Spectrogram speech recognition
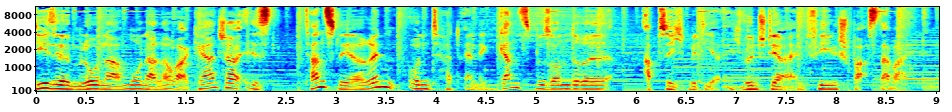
diese Mona, Mona Laura Kertscher ist Tanzlehrerin und hat eine ganz besondere Absicht mit dir. Ich wünsche dir einen viel Spaß dabei.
